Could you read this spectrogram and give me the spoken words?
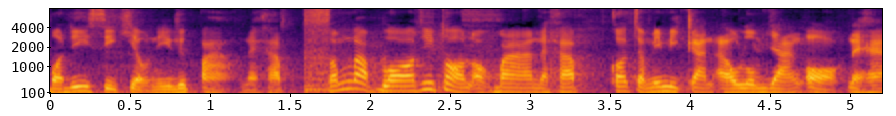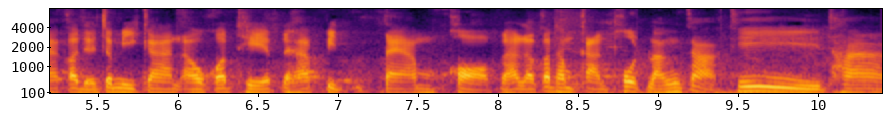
บอดี้สีเขียวนี้หรือเปล่านะครับสำหรับล้อที่ถอดออกมานะครับก็จะไม่มีการเอาลมยางออกนะฮะก็เดี๋ยวจะมีการเอาก็อตเทปนะครับปิดแตมขอบนะแล้วก็ทำการพ่นหลังจากที่ทาง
